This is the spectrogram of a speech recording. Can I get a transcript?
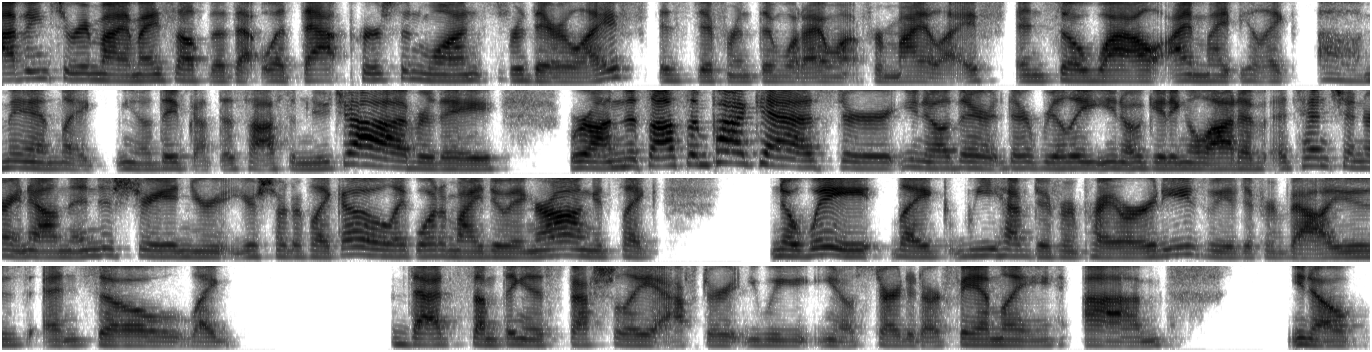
having to remind myself that that what that person wants for their life is different than what I want for my life. And so while I might be like, oh man, like, you know, they've got this awesome new job or they were on this awesome podcast or, you know, they're they're really, you know, getting a lot of attention right now in the industry and you're you're sort of like, oh, like what am I doing wrong? It's like no wait, like we have different priorities, we have different values and so like that's something especially after we you know started our family um you know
